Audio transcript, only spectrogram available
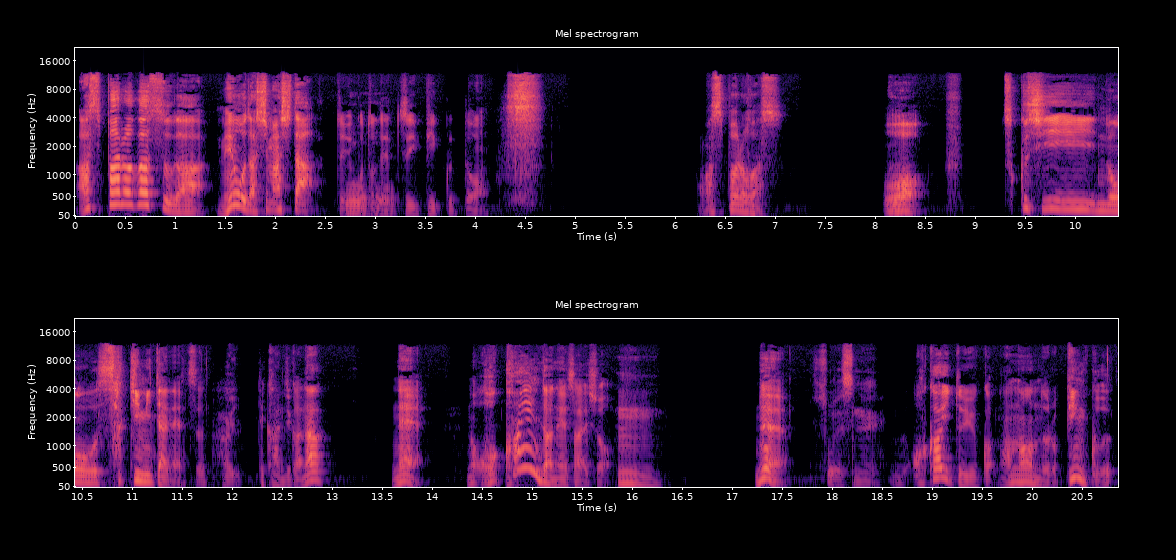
アスパラガスが芽を出しましたということで、ツイピックと、アスパラガス。おおつくしの先みたいなやつっはい。て感じかな。ねえ。な赤いんだね、最初。うん。ねえ。そうですね。赤いというか、ななんだろう、ピンク？って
